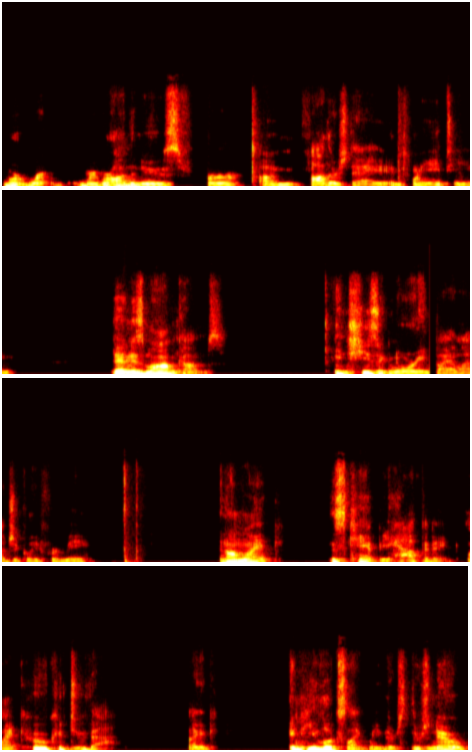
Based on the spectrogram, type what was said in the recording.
we're, we're we were on the news for um, Father's Day in 2018. Then his mom comes, and she's ignoring biologically for me, and I'm like, this can't be happening. Like, who could do that? Like, and he looks like me. There's there's no,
